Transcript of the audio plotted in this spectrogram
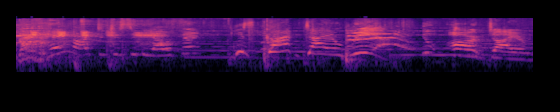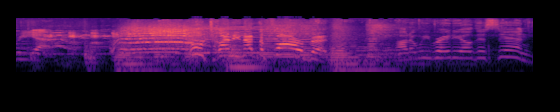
Jonathan! Hey, Mark, did you see the elephant? He's got diarrhea. You are diarrhea. Oh, Tiny, not the flower bed. How do we radio this in?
